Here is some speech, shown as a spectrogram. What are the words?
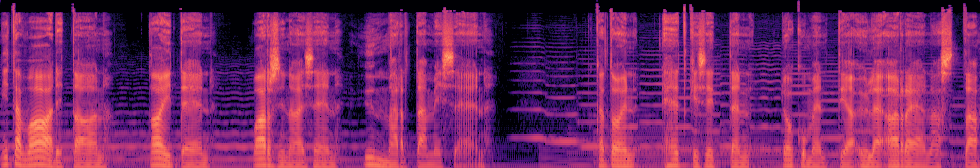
mitä vaaditaan taiteen varsinaiseen ymmärtämiseen. Katoin hetki sitten dokumenttia Yle Areenasta,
